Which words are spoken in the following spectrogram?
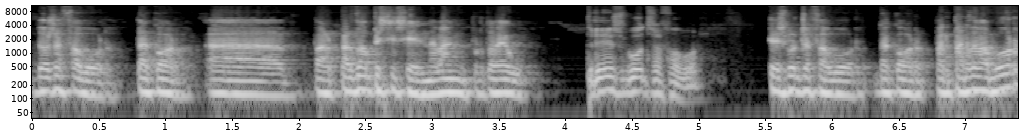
Dos a favor, d'acord. Uh, per part del PSC, endavant, portaveu. Tres vots a favor. Tres vots a favor, d'acord. Per part de Vavor,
